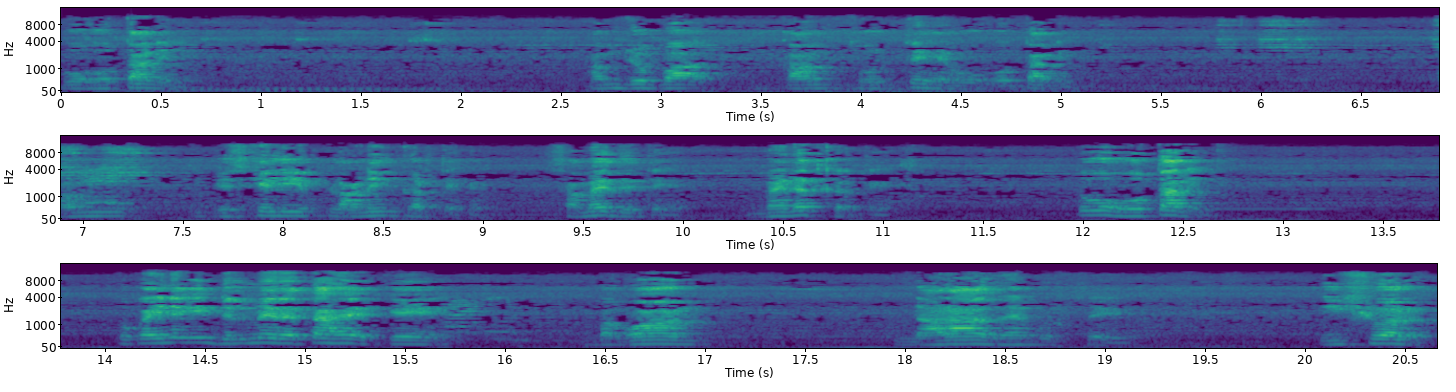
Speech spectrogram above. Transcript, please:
वो होता नहीं। हम जो बात काम सोचते हैं, वो होता नहीं। हम जिसके लिए प्लानिंग करते हैं, समय देते हैं, मेहनत करते हैं तो वो होता नहीं। तो कहीं ना कहीं दिल में रहता है कि भगवान नाराज़ है मुझसे, ईश्वर,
